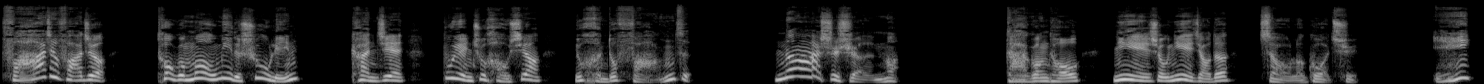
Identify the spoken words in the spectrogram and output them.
伐着伐着，透过茂密的树林。看见不远处好像有很多房子，那是什么？大光头蹑手蹑脚的走了过去。咦，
